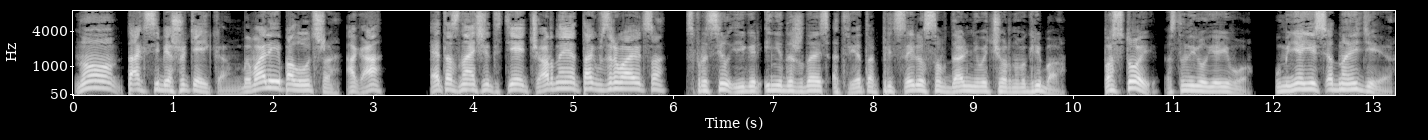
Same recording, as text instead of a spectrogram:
«Ну, так себе шутейка. Бывали и получше. Ага. Это значит, те черные так взрываются?» Спросил Игорь и, не дожидаясь ответа, прицелился в дальнего черного гриба. «Постой!» — остановил я его. «У меня есть одна идея».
